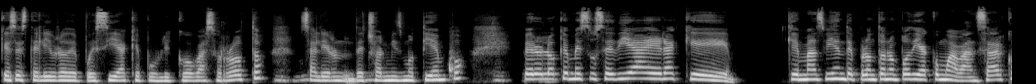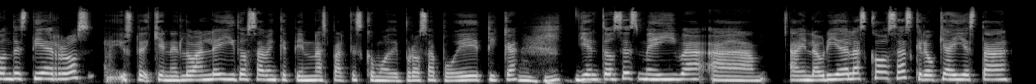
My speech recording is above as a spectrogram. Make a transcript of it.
que es este libro de poesía que publicó Vaso Roto. Salieron, de hecho, al mismo tiempo. Pero lo que me sucedía era que que más bien de pronto no podía como avanzar con destierros. Y usted, quienes lo han leído saben que tiene unas partes como de prosa poética. Y entonces me iba a, en la orilla de las cosas. Creo que ahí está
